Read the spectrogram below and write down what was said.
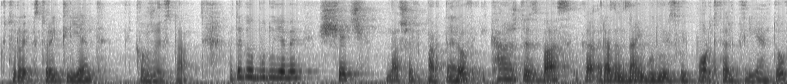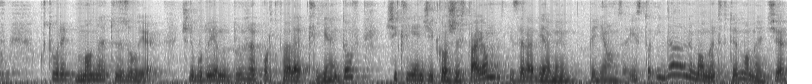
której, z której klient korzysta. Dlatego budujemy sieć naszych partnerów i każdy z Was razem z nami buduje swój portfel klientów, który monetyzuje. Czyli budujemy duże portfele klientów, ci klienci korzystają i zarabiamy pieniądze. Jest to idealny moment w tym momencie,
